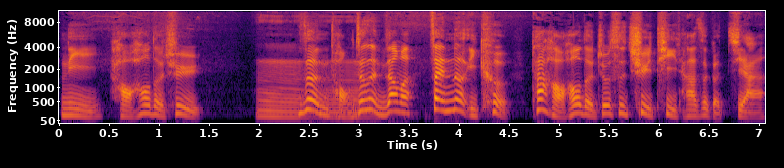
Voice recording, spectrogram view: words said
你好好的去。嗯，认同就是你知道吗？在那一刻，他好好的就是去替他这个家，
